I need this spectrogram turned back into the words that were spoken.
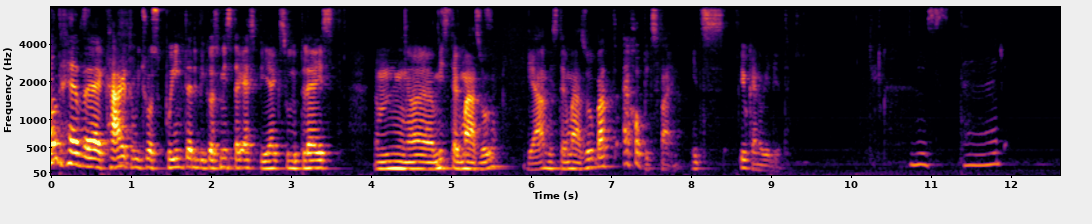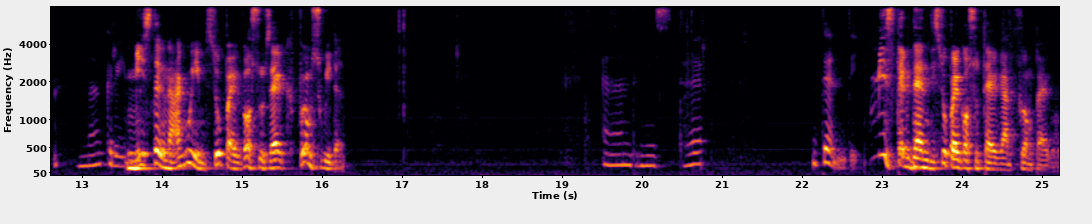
don't have a card which was printed because Mr. SPX replaced um, uh, Mr. Mazur. Yeah, Mr. Mazur. But I hope it's fine. It's you can read it. Mr. Mr. Nagui, Super Gosu from Sweden. And Mr. Dandy. Mr. Dandy, Super gosutergan from Peru.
